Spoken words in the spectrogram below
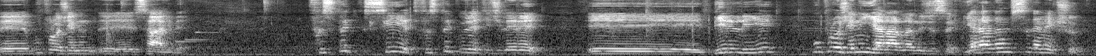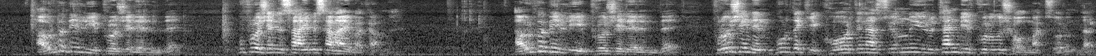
e, bu projenin e, sahibi. Fıstık Siirt Fıstık Üreticileri Birliği bu projenin yararlanıcısı. Yararlanıcısı demek şu. Avrupa Birliği projelerinde bu projenin sahibi Sanayi Bakanlığı. Avrupa Birliği projelerinde projenin buradaki koordinasyonunu yürüten bir kuruluş olmak zorunda.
